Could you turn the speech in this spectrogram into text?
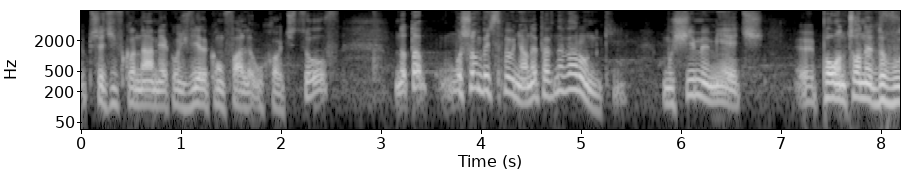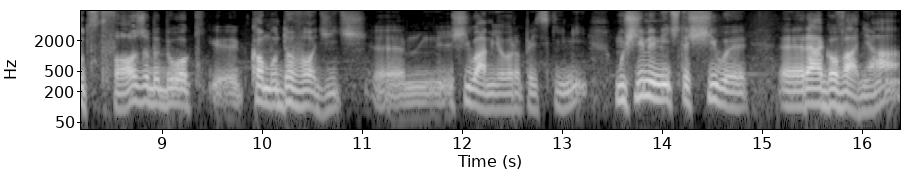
y, przeciwko nam jakąś wielką falę uchodźców, no to muszą być spełnione pewne warunki. Musimy mieć y, połączone dowództwo, żeby było komu dowodzić siłami europejskimi. Musimy mieć te siły reagowania.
